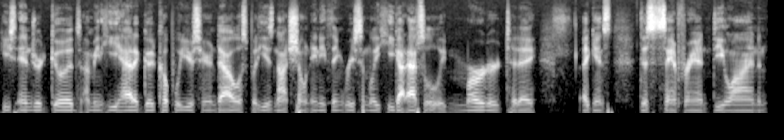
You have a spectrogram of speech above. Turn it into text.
he's injured goods. I mean, he had a good couple years here in Dallas, but he has not shown anything recently. He got absolutely murdered today against this San Fran D line and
